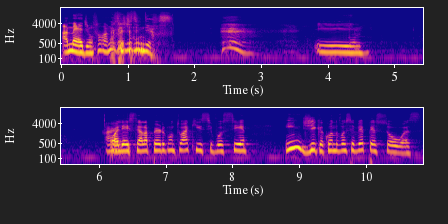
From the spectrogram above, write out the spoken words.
A médium falava, não acredito em Deus. E Olha, a Estela perguntou aqui se você indica quando você vê pessoas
